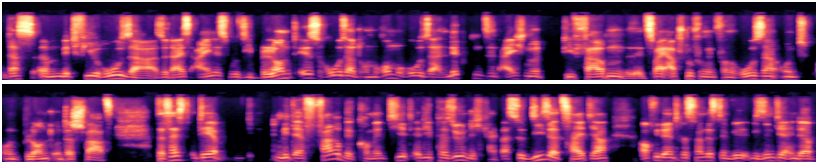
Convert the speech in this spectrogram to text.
das ähm, mit viel Rosa. Also da ist eines, wo sie blond ist, rosa drumherum, rosa Lippen sind eigentlich nur die Farben, äh, zwei Abstufungen von rosa und, und blond und das Schwarz. Das heißt, der, mit der Farbe kommentiert er die Persönlichkeit, was zu dieser Zeit ja auch wieder interessant ist, denn wir, wir sind ja in der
